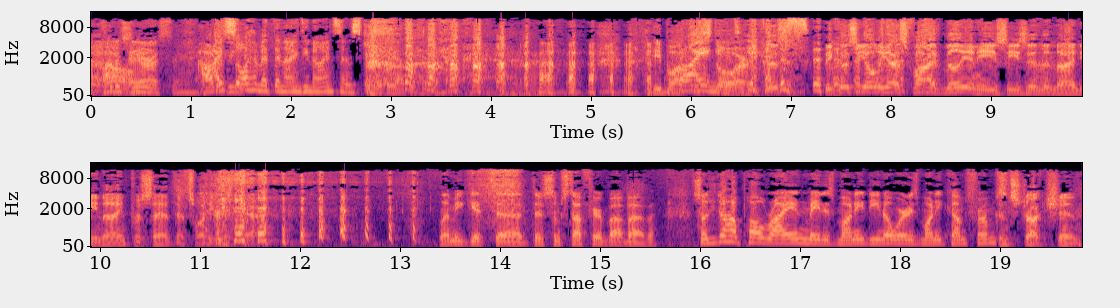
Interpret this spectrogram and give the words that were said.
Yeah. How does he- Embarrassing. how I does he- saw him at the 99 cent store the other day. He bought Buying the it, store. Because, because he only has five million, he's he's in the ninety nine percent. That's why he was there. Let me get. Uh, there's some stuff here about. about- So you know how Paul Ryan made his money? Do you know where his money comes from? Construction.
